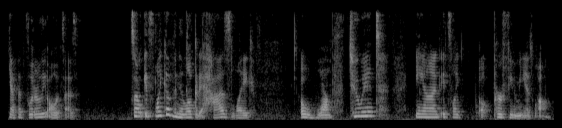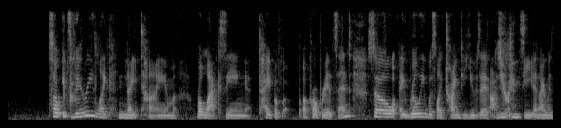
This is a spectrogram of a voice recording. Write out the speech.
Yeah, that's literally all it says. So it's like a vanilla, but it has like a warmth to it. And it's like oh, perfumey as well. So it's very like nighttime, relaxing type of appropriate scent. So I really was like trying to use it as you can see and I was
